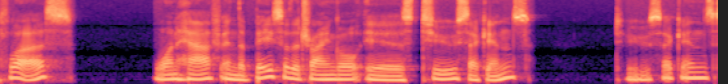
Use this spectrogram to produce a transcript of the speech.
plus one half, and the base of the triangle is two seconds two seconds.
